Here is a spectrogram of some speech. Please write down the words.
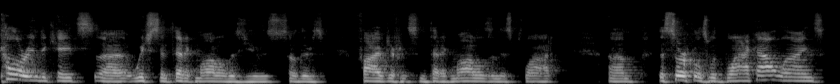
color indicates uh, which synthetic model was used. So there's five different synthetic models in this plot. Um, the circles with black outlines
